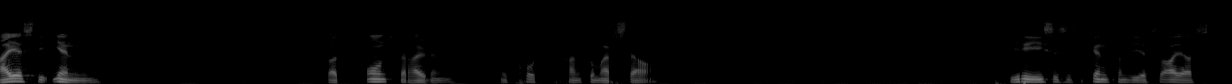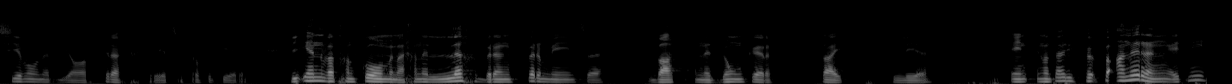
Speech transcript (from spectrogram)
Hy is die een wat ons verhouding met God gaan kom herstel. Hierdie Jesus is die kind van wie Jesaja 700 jaar terug reeds geprofeteer het. Die een wat gaan kom en hy gaan 'n lig bring vir mense wat in 'n donker tyd leef. En en onthou die ver verandering het nie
